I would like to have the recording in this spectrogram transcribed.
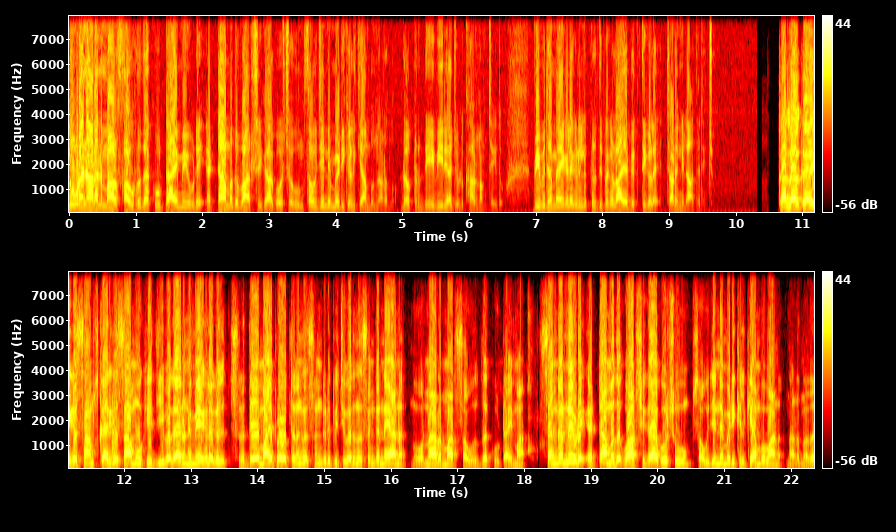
നൂറനാടന്മാർ സൗഹൃദ കൂട്ടായ്മയുടെ എട്ടാമത് വാർഷികാഘോഷവും സൗജന്യ മെഡിക്കൽ ക്യാമ്പും നടന്നു. ഡോക്ടർ ദേവിരാജ് ഉദ്ഘാടനം ചെയ്തു. വിവിധ മേഖലകളിൽ പ്രതിഭകളായ വ്യക്തികളെ ചടങ്ങിൽ ആദരിച്ചു. കലാ കായിക സാംസ്കാരിക സാമൂഹ്യ ജീവകാരുണ്യ മേഖലകൾ ശ്രദ്ധേയമായ പ്രവർത്തനങ്ങൾ സംഘടിപ്പിച്ചു വരുന്ന സംഘടനയാണ് നൂർനാടന്മാർ സൗഹൃദ കൂട്ടായ്മ. സംഘടനയുടെ എട്ടാമത് വാർഷികാഘോഷവും സൗജന്യ മെഡിക്കൽ ക്യാമ്പുമാണ് നടന്നത്.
